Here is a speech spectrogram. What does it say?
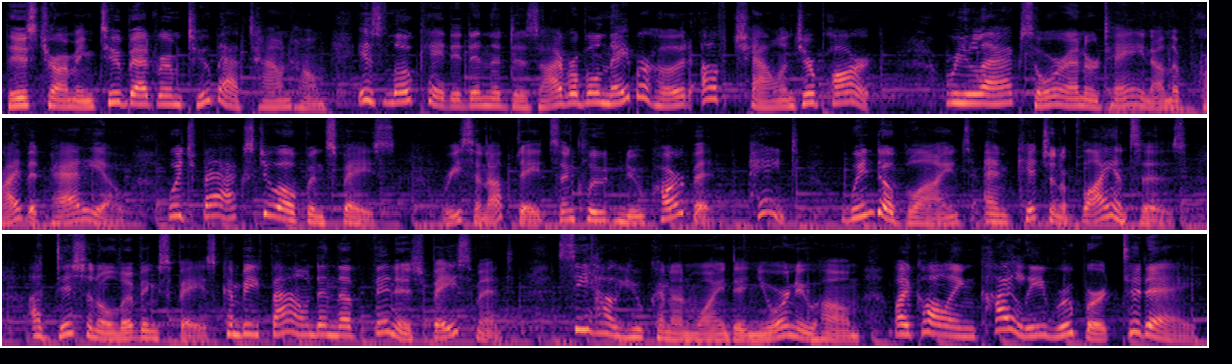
This charming two bedroom, two bath townhome is located in the desirable neighborhood of Challenger Park. Relax or entertain on the private patio, which backs to open space. Recent updates include new carpet, paint, window blinds, and kitchen appliances. Additional living space can be found in the finished basement. See how you can unwind in your new home by calling Kylie Rupert today.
